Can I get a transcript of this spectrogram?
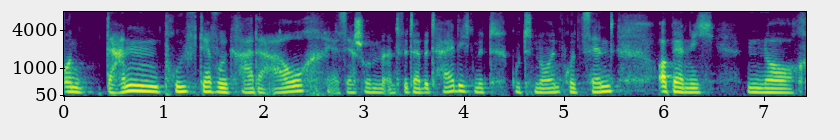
Und dann prüft er wohl gerade auch, er ist ja schon an Twitter beteiligt mit gut 9 Prozent, ob er nicht noch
